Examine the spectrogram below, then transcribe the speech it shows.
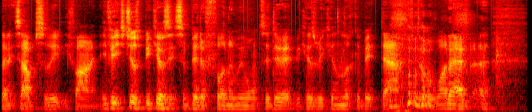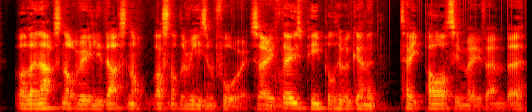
then it's absolutely fine. If it's just because it's a bit of fun and we want to do it because we can look a bit daft or whatever, well, then that's not really that's not that's not the reason for it. So if those people who are going to take part in Movember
